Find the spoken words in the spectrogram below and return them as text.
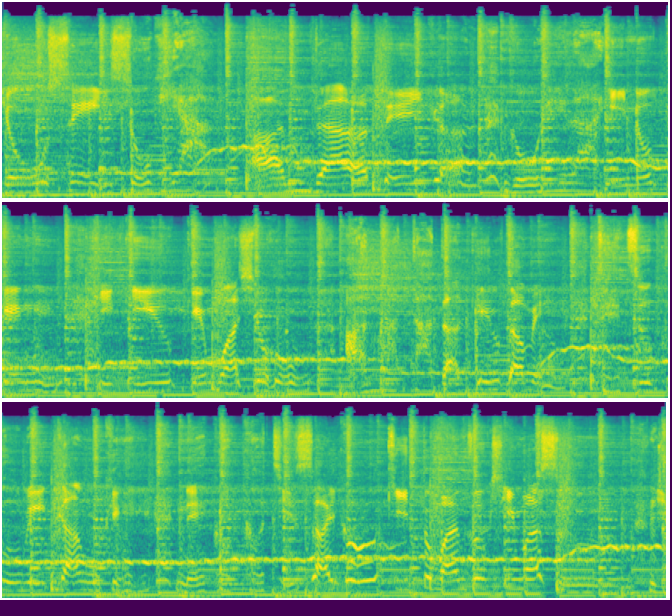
小生葬儀やアンダーテイカましょうあなただけのため手作り棺桶寝心地最高きっと満足します。人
